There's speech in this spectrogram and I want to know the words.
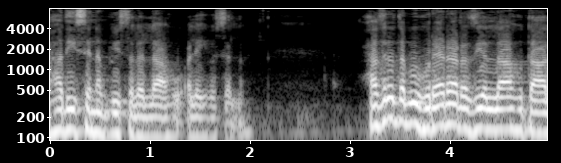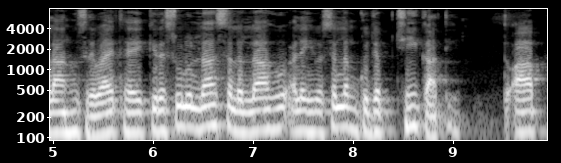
احادیث نبوی صلی اللہ علیہ وسلم۔ حضرت ابو حریرہ رضی اللہ تعالیٰ عنہ سے روایت ہے کہ رسول اللہ صلی اللہ علیہ وسلم کو جب چھینک آتی، تو آپ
